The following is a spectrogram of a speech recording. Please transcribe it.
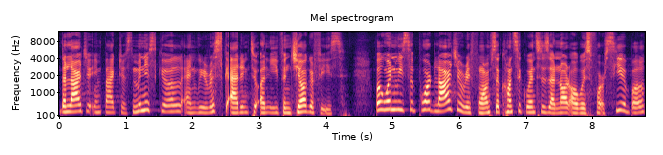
the larger impact is minuscule and we risk adding to uneven geographies. But when we support larger reforms, the consequences are not always foreseeable,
